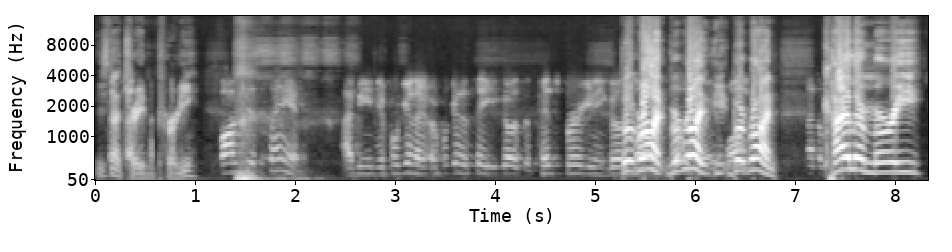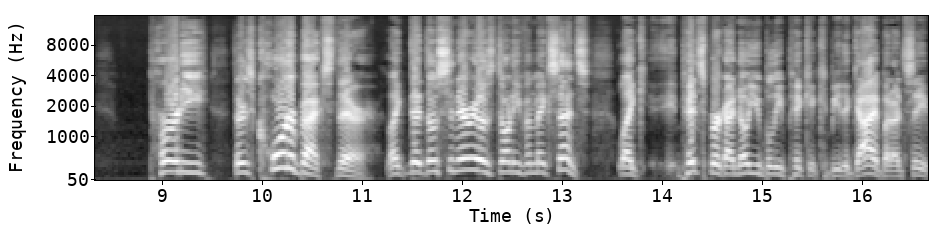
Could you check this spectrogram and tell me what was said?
He's not trading Purdy. Well, I'm just saying. I mean, if we're gonna if we're gonna say he goes to Pittsburgh and he goes, But Ron, but Ron, way, but Ron, Kyler Murray, Purdy. There's quarterbacks there. Like th- those scenarios don't even make sense. Like Pittsburgh, I know you believe Pickett could be the guy, but I'd say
